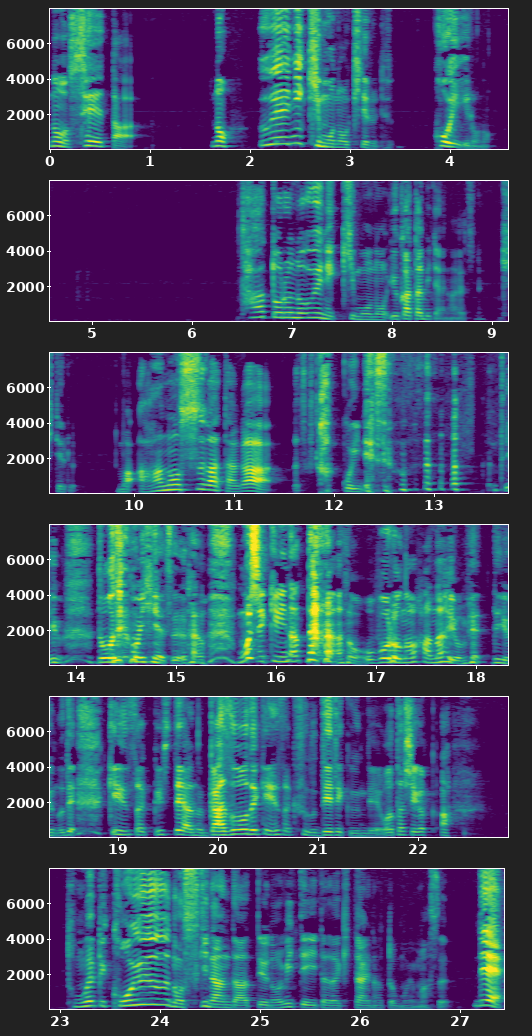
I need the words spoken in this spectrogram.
のセーターの上に着物を着てるんです濃い色の。タートルの上に着物浴衣みたいなやつね着てる、まあ、あの姿がかっこいいんですよ。っていうどうでもいいやつ。あのもし気になったらあの「おぼろの花嫁」っていうので検索してあの画像で検索すると出てくんで私があともえぴこういうの好きなんだっていうのを見ていただきたいなと思います。で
